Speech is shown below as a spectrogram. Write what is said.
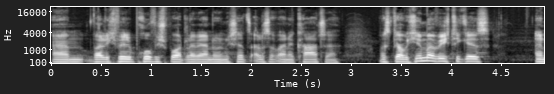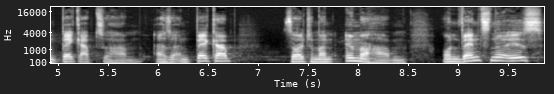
ähm, weil ich will Profisportler werden und ich setze alles auf eine Karte. Was, glaube ich, immer wichtig ist, ein Backup zu haben. Also ein Backup sollte man immer haben. Und wenn es nur ist,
